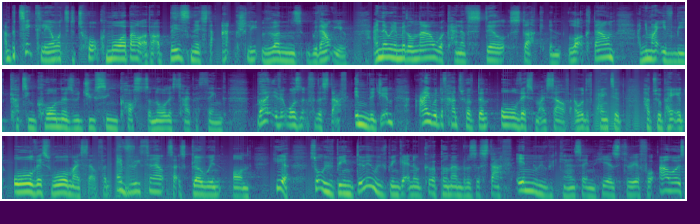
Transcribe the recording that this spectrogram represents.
And particularly, I wanted to talk more about, about a business that actually runs without you. I know in the middle now, we're kind of still stuck in lockdown, and you might even be cutting corners, reducing costs, and all this type of thing. But if it wasn't for the staff in the gym, I would have had to have done all this myself. I would have painted, had to have painted all this wall myself, and everything else that's going on here. So what we've been doing, we've been getting a couple of members of staff in, we've been saying, here's three or four hours,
